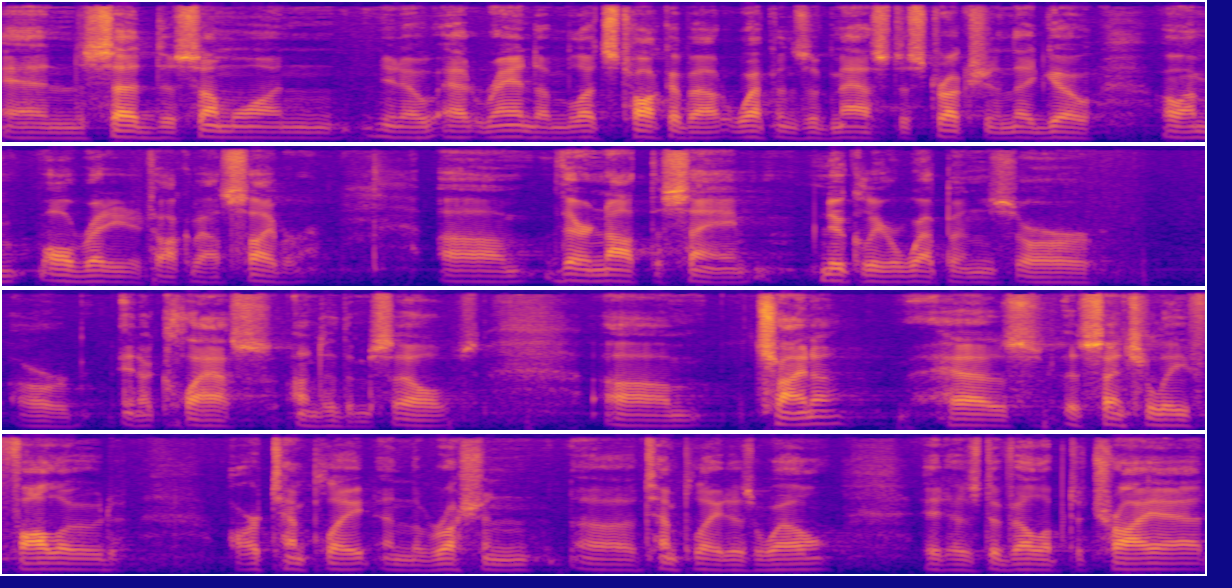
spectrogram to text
and said to someone, you know, at random, let's talk about weapons of mass destruction, they'd go, oh, I'm all ready to talk about cyber. Um, they're not the same. Nuclear weapons are, are in a class unto themselves. Um, China has essentially followed our template and the Russian uh, template as well. It has developed a triad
